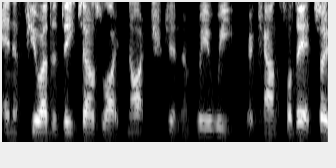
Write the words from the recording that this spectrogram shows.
and a few other details like nitrogen and where we account for that. So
